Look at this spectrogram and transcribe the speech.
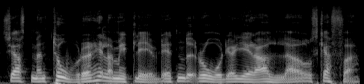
Så jag har haft mentorer hela mitt liv. Det är ett råd jag ger alla att skaffa.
